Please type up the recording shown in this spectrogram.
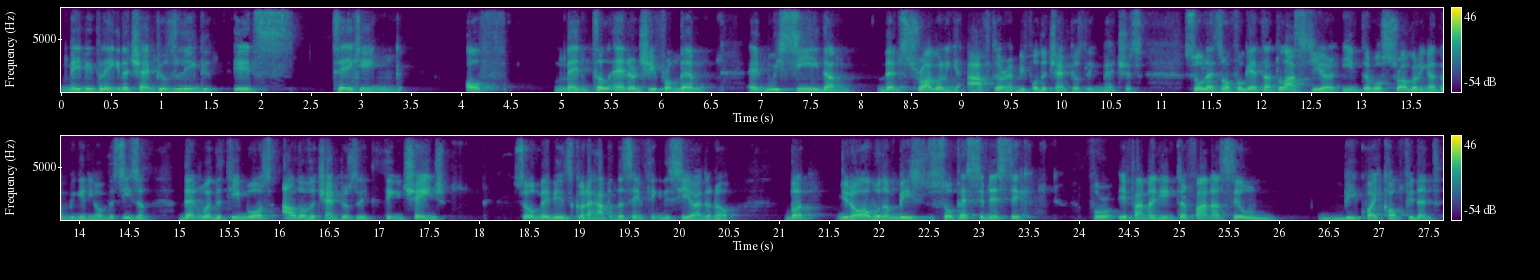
maybe playing in the Champions League, it's taking off mental energy from them, and we see them them struggling after and before the Champions League matches. So let's not forget that last year Inter was struggling at the beginning of the season. Then when the team was out of the Champions League, things changed. So maybe it's going to happen the same thing this year. I don't know, but you know I wouldn't be so pessimistic for if I'm an Inter fan, I'll still be quite confident.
